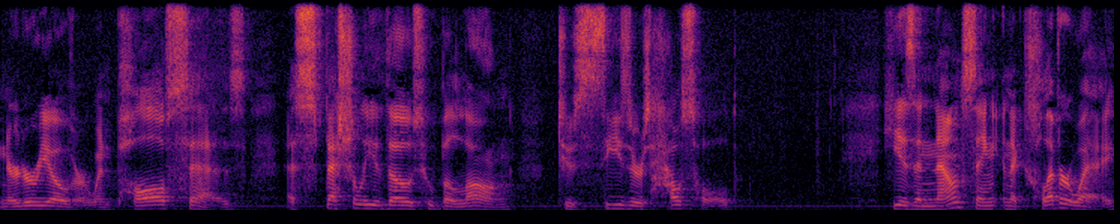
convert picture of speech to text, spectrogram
nerdery over, when Paul says, especially those who belong to Caesar's household, he is announcing in a clever way,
